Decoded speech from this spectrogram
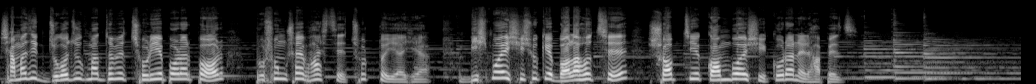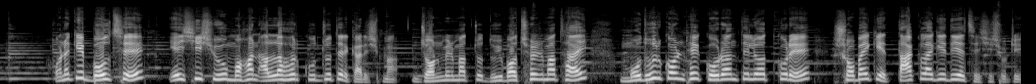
সামাজিক যোগাযোগ মাধ্যমে ছড়িয়ে পড়ার পর প্রশংসায় ভাসছে ছোট্ট ইয়াহিয়া। বিস্ময়ে শিশুকে বলা হচ্ছে সবচেয়ে কম বয়সী কোরআনের হাফেজ। অনেকে বলছে এই শিশু মহান আল্লাহর কুদরতের কারিশ্মা। জন্মের মাত্র দুই বছরের মাথায় মধুর কণ্ঠে কোরআন তেলাওয়াত করে সবাইকে তাক লাগিয়ে দিয়েছে শিশুটি।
